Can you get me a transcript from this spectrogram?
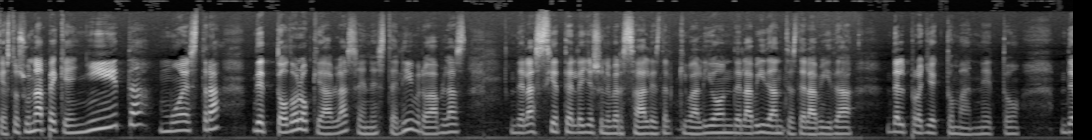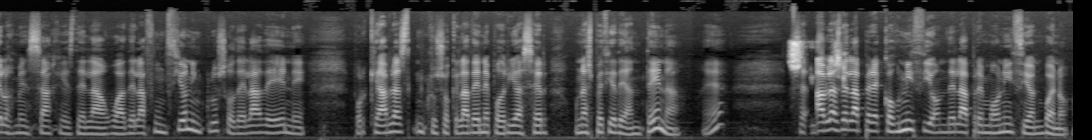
que, esto es una pequeñita muestra de todo lo que hablas en este libro. Hablas de las siete leyes universales del Kibalión, de la vida antes de la vida, del proyecto Magneto, de los mensajes del agua, de la función incluso del ADN, porque hablas incluso que el ADN podría ser una especie de antena. ¿eh? hablas de la precognición, de la premonición. Bueno,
